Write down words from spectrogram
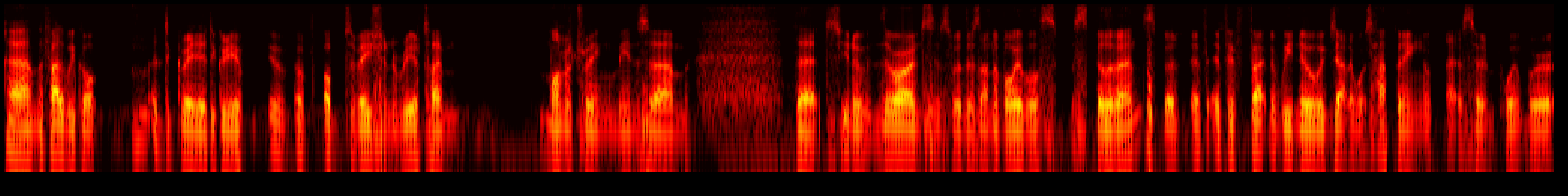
um, the fact that we've got a greater degree of, of observation and real time monitoring means um, that you know there are instances where there's unavoidable spill events, but if, if in fact we know exactly what's happening at a certain point, where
